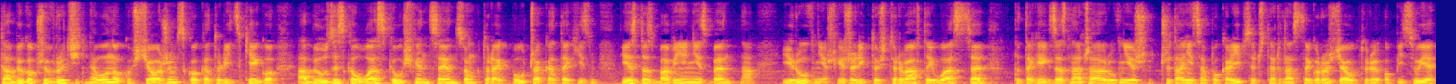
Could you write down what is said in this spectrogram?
to aby Go przywrócić na łono Kościoła rzymskokatolickiego, aby uzyskał łaskę uświęcającą, która jak poucza katechizm jest do zbawienia niezbędna. I również, jeżeli ktoś trwa w tej łasce, to tak jak zaznacza również czytanie z Apokalipsy 14 rozdziału, który opisuje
